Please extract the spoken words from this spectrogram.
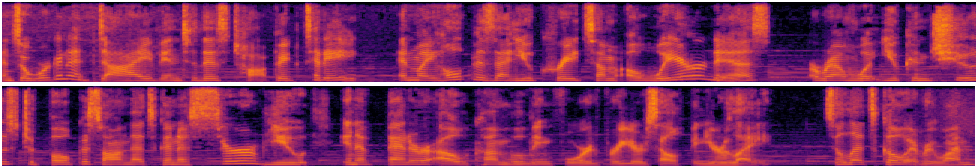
And so, we're going to dive into this topic today. And my hope is that you create some awareness around what you can choose to focus on that's going to serve you in a better outcome moving forward for yourself in your life. So, let's go, everyone.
